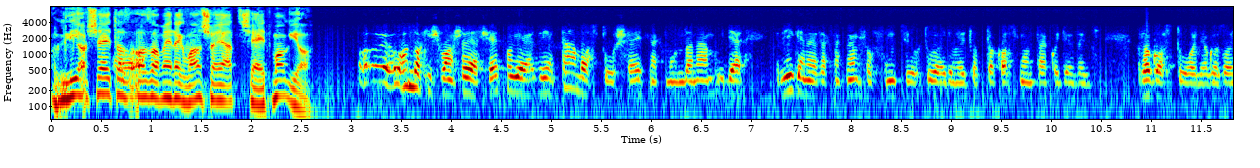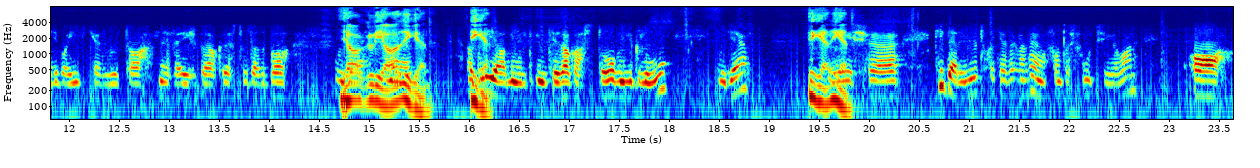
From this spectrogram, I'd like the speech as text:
A gliasejt az, az, amelynek van saját sejtmagja? Annak is van saját sejtmagja, ez ilyen támasztó sejtnek mondanám. Ugye régen ezeknek nem sok funkciót tulajdonítottak, azt mondták, hogy ez egy ragasztóanyag az agyba, így került a neve is be a köztudatba. Ugye, ja, a glia, igen. A igen. glia, mint, mint egy ragasztó, mint glue, ugye? Igen, igen. És uh, kiderült, hogy ezeknek nagyon fontos funkció van. A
